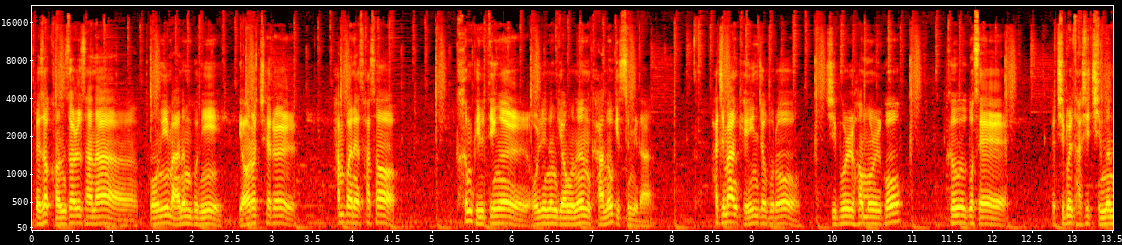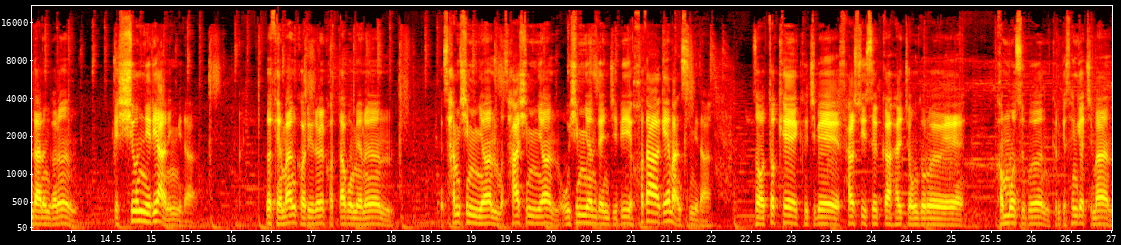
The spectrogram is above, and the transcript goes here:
그래서 건설사나 돈이 많은 분이 여러 채를 한 번에 사서 큰 빌딩을 올리는 경우는 간혹 있습니다. 하지만 개인적으로 집을 허물고 그곳에 집을 다시 짓는다는 것은 쉬운 일이 아닙니다. 그래서 대만 거리를 걷다 보면은 30년, 뭐 40년, 50년 된 집이 허다하게 많습니다. 그래서 어떻게 그 집에 살 수 있을까 할 정도로의 겉모습은 그렇게 생겼지만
